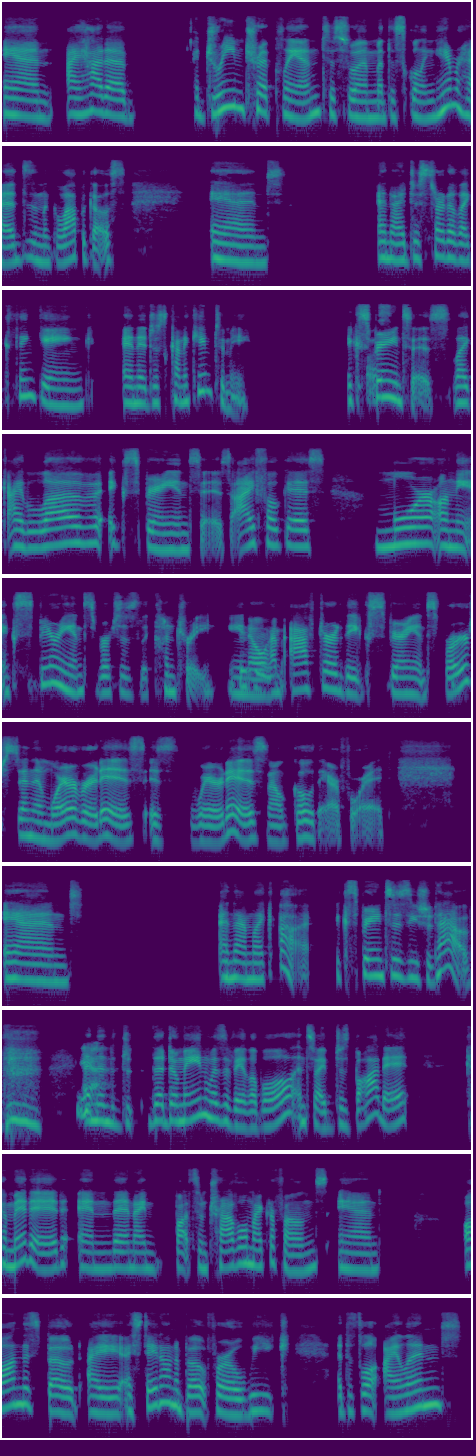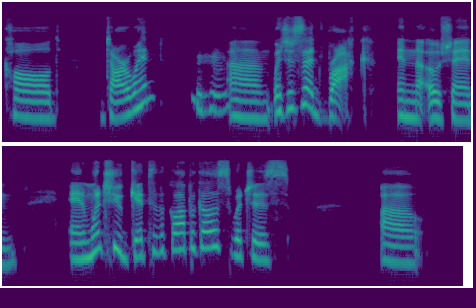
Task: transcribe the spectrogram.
And i had a, a dream trip plan to swim with the schooling hammerheads in the galapagos. And and i just started like thinking and it just kind of came to me experiences. Like I love experiences. I focus more on the experience versus the country. You know, mm-hmm. I'm after the experience first and then wherever it is is where it is and I'll go there for it. And and I'm like, ah, experiences you should have. yeah. And then the, the domain was available and so I just bought it committed and then I bought some travel microphones and on this boat, I, I stayed on a boat for a week at this little island called Darwin, mm-hmm. um, which is a rock in the ocean. And once you get to the Galapagos, which is uh,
